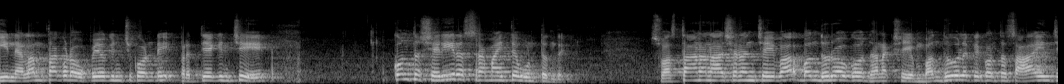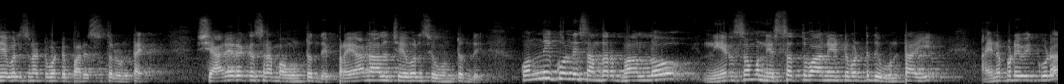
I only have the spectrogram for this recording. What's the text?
ఈ నెలంతా కూడా ఉపయోగించుకోండి. ప్రత్యేకించి కొంత శరీర శ్రమ అయితే ఉంటుంది. స్వస్థాన నాశనం చేయవా? బంధురోగో ధనక్షయం. బంధువులకి కొంత సహాయం చేయవలసినటువంటి పరిస్థితులు ఉంటాయి. శారీరక శ్రమ ఉంటుంది. ప్రయాణాలు చేయవలసి ఉంటుంది. కొన్ని కొన్ని సందర్భాల్లో నీరసము నిస్సత్వం అనేటువంటిది ఉంటాయి. అయినప్పటికీ కూడా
